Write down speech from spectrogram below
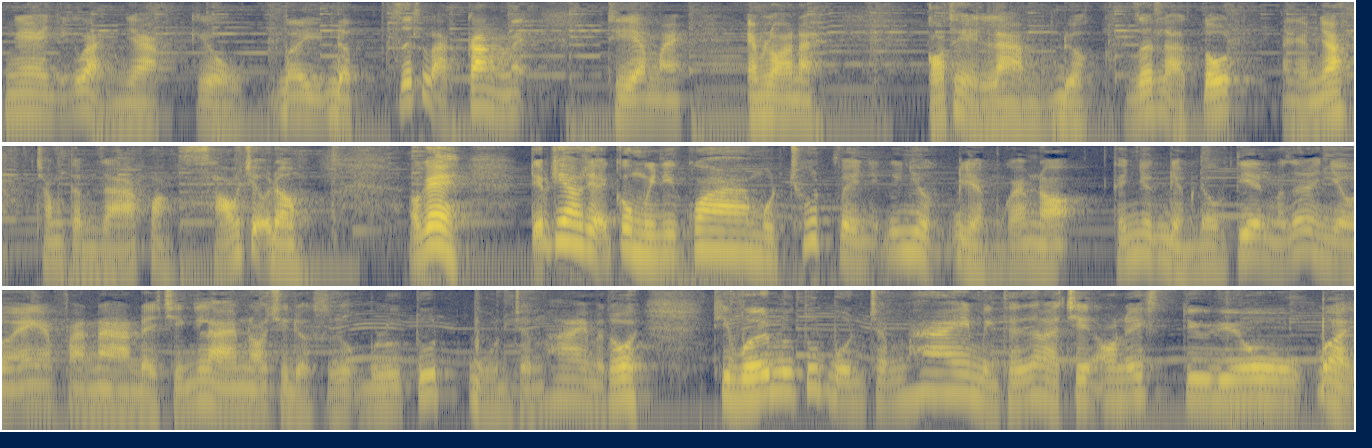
nghe những cái bản nhạc kiểu bass đập rất là căng ấy thì em này em loa này có thể làm được rất là tốt anh em nhé trong tầm giá khoảng 6 triệu đồng. Ok, tiếp theo thì hãy cùng mình đi qua một chút về những cái nhược điểm của em nó Cái nhược điểm đầu tiên mà rất là nhiều anh em phàn nàn đấy chính là em nó chỉ được sử dụng Bluetooth 4.2 mà thôi. Thì với Bluetooth 4.2 mình thấy rằng là trên Onyx Studio 7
